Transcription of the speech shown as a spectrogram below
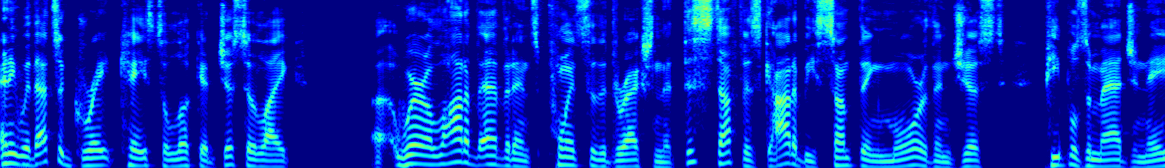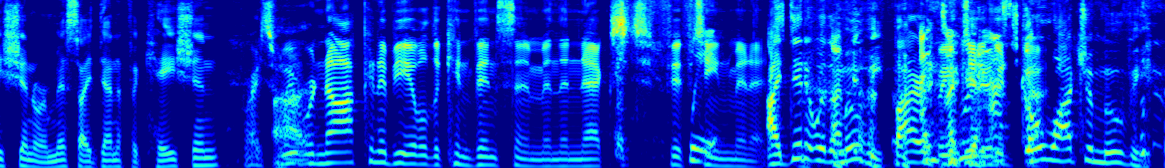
anyway, that's a great case to look at, just to like uh, where a lot of evidence points to the direction that this stuff has got to be something more than just people's imagination or misidentification. Bryce, Uh, we, we're not going to be able to convince him in the next 15 minutes. I did it with a movie, Fire. And did Fury. Go watch a movie.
